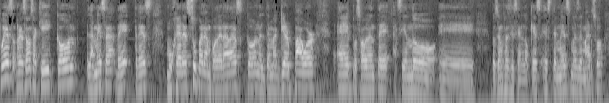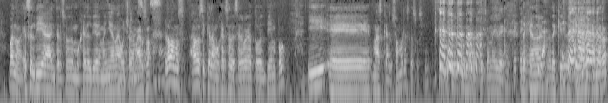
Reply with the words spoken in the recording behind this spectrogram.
Pues regresamos aquí con la mesa de tres mujeres súper empoderadas con el tema Gear Power, eh, pues obviamente haciendo eh, pues énfasis en lo que es este mes, mes de marzo. Bueno, es el Día Internacional de Mujer el día de mañana, 8 de marzo, pero vamos, ahora sí que la mujer se le celebra todo el tiempo y eh, más que a los hombres, eso sí. Eso sí es una cuestión ahí de, de género, de, de género.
